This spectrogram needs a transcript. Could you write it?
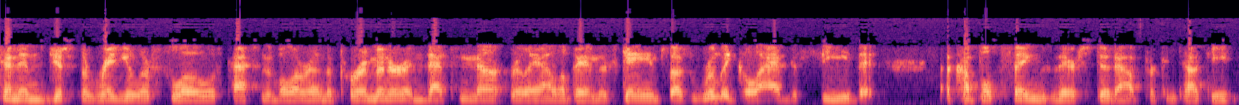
kind of just the regular flow of passing the ball around the perimeter, and that's not really Alabama's game. So I was really glad to see that a couple things there stood out for Kentucky.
